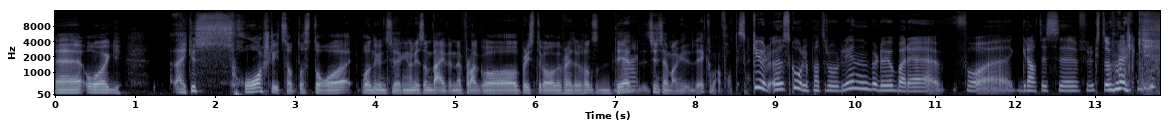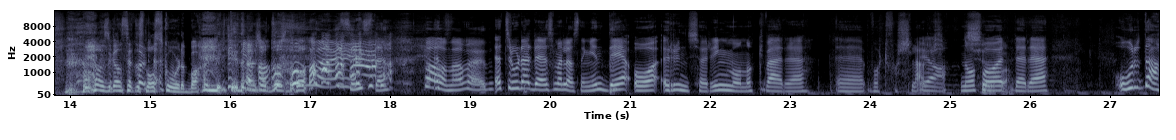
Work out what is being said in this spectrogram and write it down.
Eh, og det er ikke så slitsomt å stå på en rundkjøring og liksom veive med flagg og plystre og med fløyter og sånn, så det syns jeg man, det kan man få til. Skol skolepatruljen burde jo bare få gratis frukt og melk. og så kan sette små skolebarn litt i der sånn til å stå. Syns det. Jeg tror det er det som er løsningen. Det og rundkjøring må nok være eh, vårt forslag. Ja. Nå får dere ord, da.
